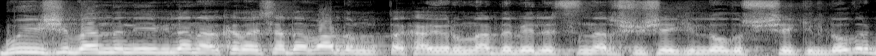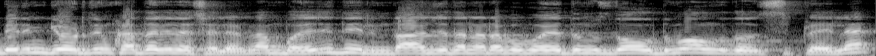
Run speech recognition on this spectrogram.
Bu işi benden iyi bilen arkadaşlar da vardır mutlaka yorumlarda belirtsinler şu şekilde olur şu şekilde olur. Benim gördüğüm kadarıyla söylüyorum. Ben boyacı değilim. Daha önceden araba boyadığımızda oldu mu olmadı spreyle.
